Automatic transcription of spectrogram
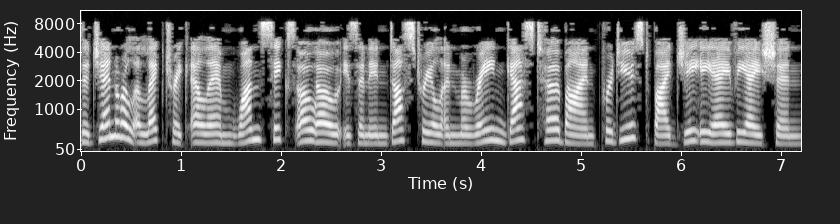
The General Electric LM1600 is an industrial and marine gas turbine produced by GE Aviation.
